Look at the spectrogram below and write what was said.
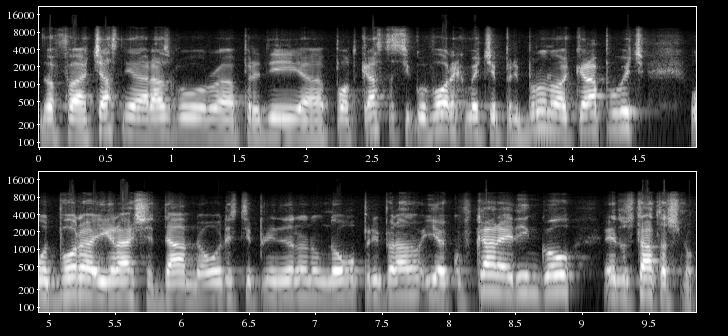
в частния разговор преди подкаста си говорихме, че при Бруно Акрапович отбора играеше да, много дисциплинирано, много прибрано и ако вкара един гол е достатъчно.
